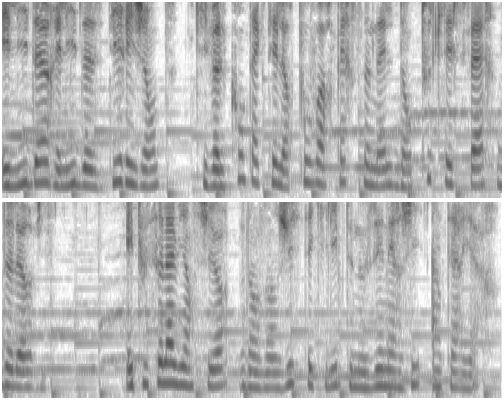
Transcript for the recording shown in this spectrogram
et leaders et leaders dirigeantes qui veulent contacter leur pouvoir personnel dans toutes les sphères de leur vie. Et tout cela bien sûr dans un juste équilibre de nos énergies intérieures.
